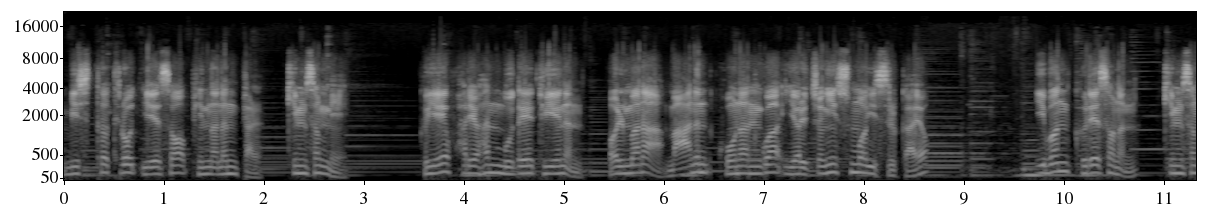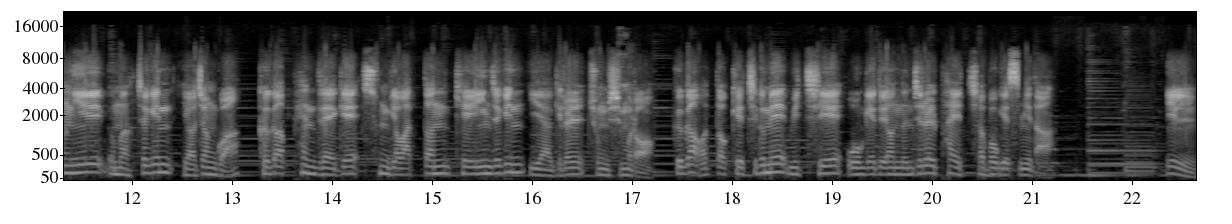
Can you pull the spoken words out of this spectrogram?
미스터 트롯 2에서 빛나는 별, 김성리. 그의 화려한 무대 뒤에는 얼마나 많은 고난과 열정이 숨어 있을까요? 이번 글에서는 김성리의 음악적인 여정과 그가 팬들에게 숨겨왔던 개인적인 이야기를 중심으로 그가 어떻게 지금의 위치에 오게 되었는지를 파헤쳐 보겠습니다. 1.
